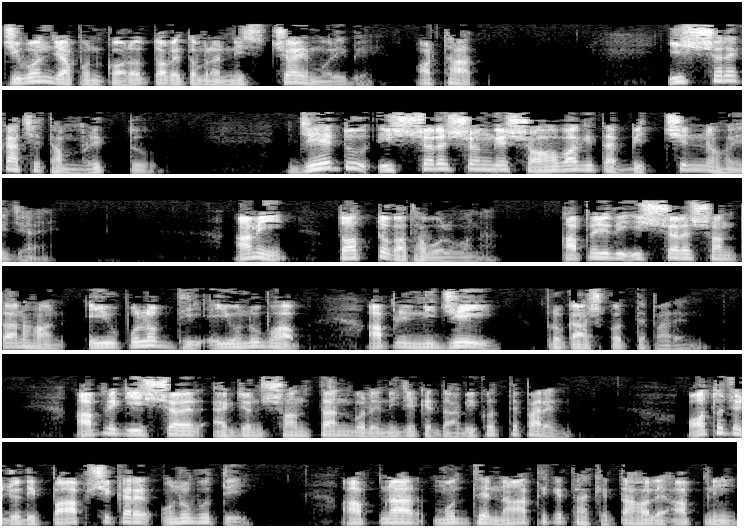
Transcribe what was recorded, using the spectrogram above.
জীবনযাপন করো, তবে তোমরা নিশ্চয় মরিবে। অর্থাৎ, ঈশ্বরের কাছে তা মৃত্যু। যেহেতু ঈশ্বরের সঙ্গে সহভাগিতা বিচ্ছিন্ন হয়ে যায়। আমি তত্ত্ব কথা বলব না। আপনি যদি ঈশ্বরের সন্তান হন, এই উপলব্ধি, এই অনুভব আপনি নিজেই প্রকাশ করতে পারেন। আপনি কি ঈশ্বরের একজন সন্তান বলে নিজেকে দাবি করতে পারেন? অথচ যদি পাপ শিকারের অনুভূতি আপনার মধ্যে না থেকে থাকে, তাহলে আপনি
